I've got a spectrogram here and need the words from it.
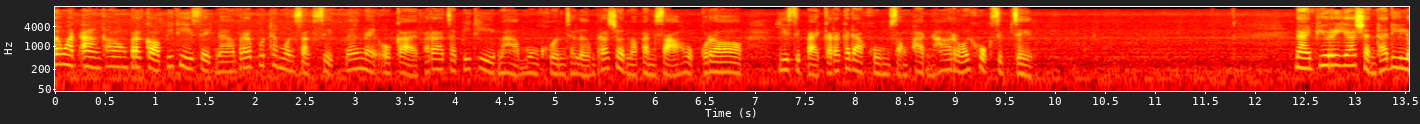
จังหวัดอ่างทองประกอบพิธีเสกน้ำพระพุทธมนต์ศักดิ์สิทธิ์เนื่องในโอกาสพระราชพิธีมหามงคลเฉลิมพระชนมพรรษา 6 รอบ 28 กรกฎาคม 2567นายพิริยะฉันทดีโล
